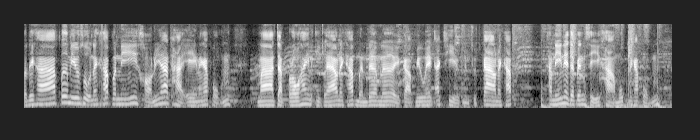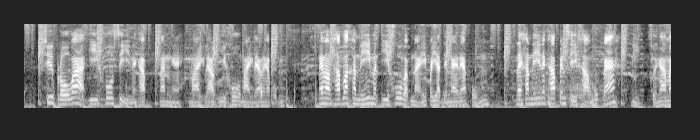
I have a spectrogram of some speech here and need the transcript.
วัสดีครับปื้มมิวสุนะครับ วันนี้ขออนุญาตถ่ายเองนะครับผมมาจัดโปรให้อีกแล้วนะครับ เหมือนเดิมเลยกับ m i w X Active 1.9 นะครับ คันนี้เนี่ยจะเป็นสีขาวมุกนะครับผมชื่อโปรว่า Eco 4 นะครับ นั่นไง มาอีกแล้ว Eco มาอีกแล้วนะครับผม แน่นอนครับว่าคันนี้มัน Eco แบบไหนประหยัดยังไงนะครับผม ในคันนี้นะครับเป็นสีขาวมุกนะ นี่สวยงามไหม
